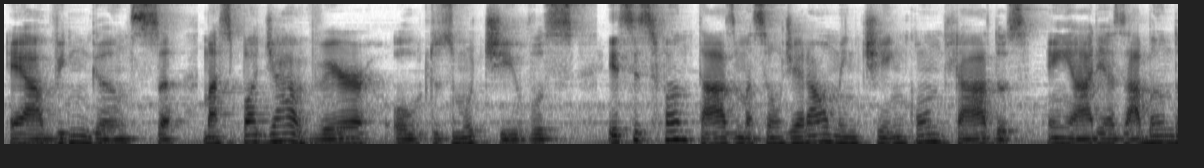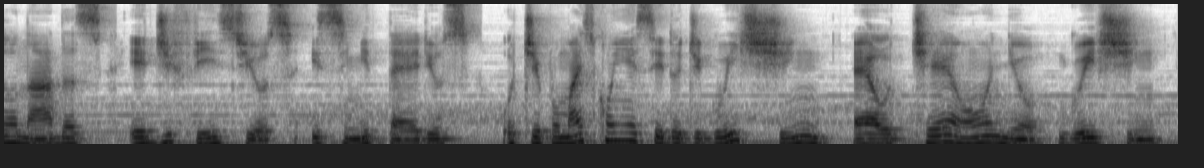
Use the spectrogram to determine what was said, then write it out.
é a vingança, mas pode haver outros motivos. Esses fantasmas são geralmente encontrados em áreas abandonadas, edifícios e cemitérios, o tipo mais conhecido de Guixin é o Cheonyo Guixin.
